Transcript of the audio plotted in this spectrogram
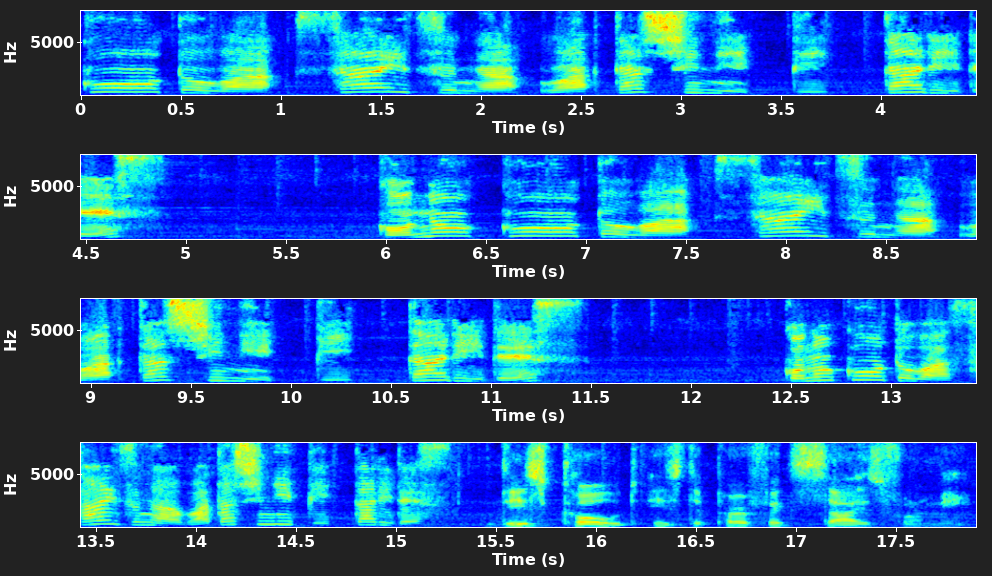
コートはサイズが私にぴったりです。このコートはサイズが私にぴったりです。このコートはサイズが私にぴったりです。This coat is the perfect size for me.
